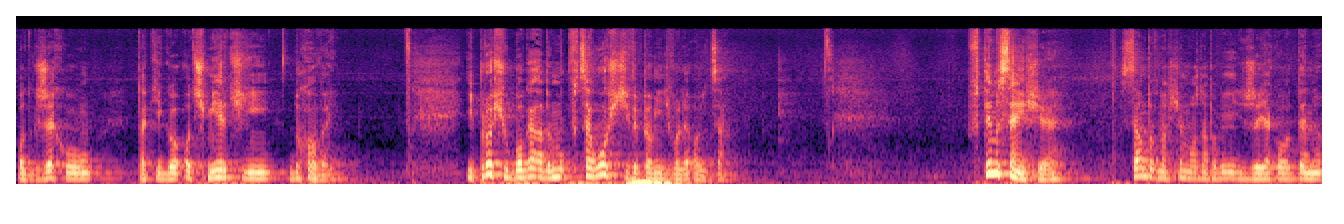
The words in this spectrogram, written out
od grzechu takiego, od śmierci duchowej i prosił Boga, aby mógł w całości wypełnić wolę Ojca. W tym sensie, z całą pewnością można powiedzieć, że jako ten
